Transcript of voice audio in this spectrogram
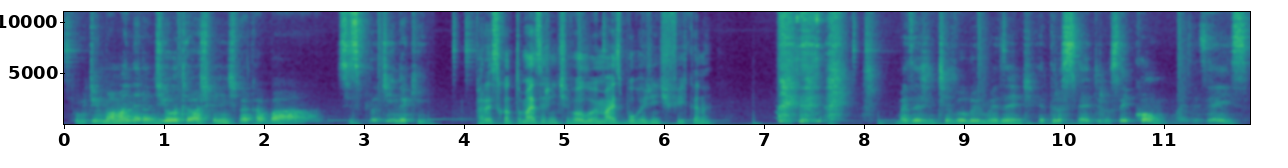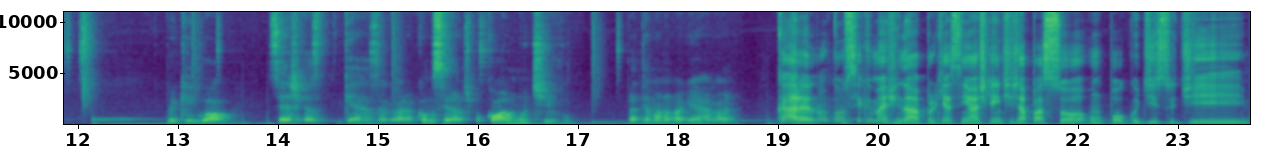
Tipo, De uma maneira ou de outra, eu acho que a gente vai acabar se explodindo aqui. Parece que quanto mais a gente evolui, mais burro a gente fica, né? Mas a gente evolui, mas a gente retrocede. Não sei como, mas é isso. Porque igual, você acha que as guerras agora, como serão? Tipo, qual é o motivo pra ter uma nova guerra agora? Cara, eu não consigo imaginar, porque assim, acho que a gente já passou um pouco disso de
